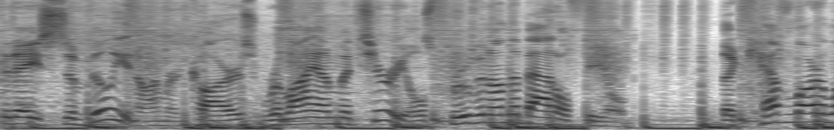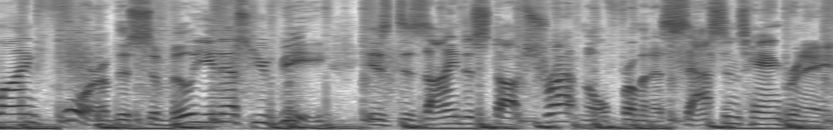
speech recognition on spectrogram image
Today's civilian armored cars rely on materials proven on the battlefield. The Kevlar-lined floor of this civilian SUV is designed to stop shrapnel from an assassin's hand grenade.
